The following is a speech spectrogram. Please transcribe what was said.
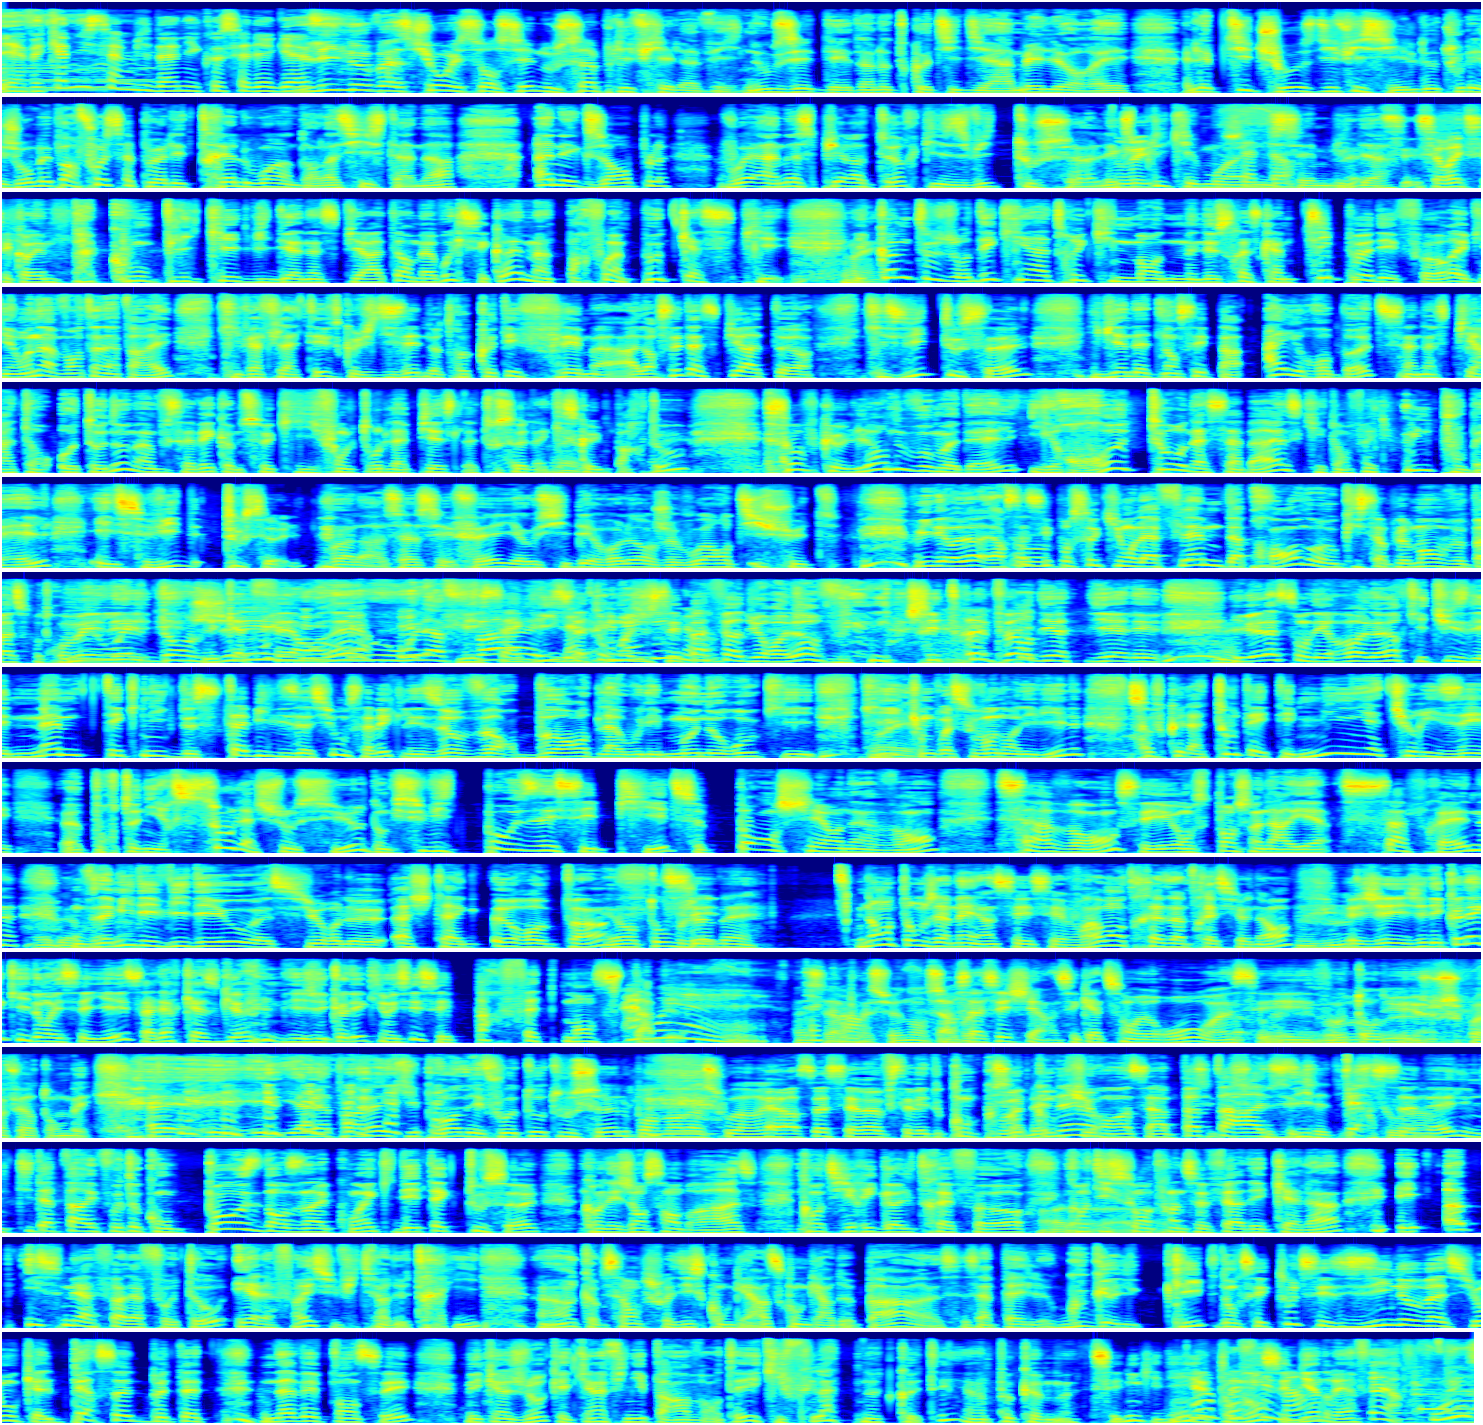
Et avec Anis Mbida, Nico Saliagas. L'innovation est censée nous simplifier la vie, nous aider dans notre quotidien, améliorer les petites choses difficiles de tous les jours. Mais parfois, ça peut aller très loin dans l'assistanat. Un exemple, voilà un aspirateur qui se vide tout seul. Expliquez-moi, Anis J'adore. Mbida. C'est vrai que c'est quand même pas compliqué de vider un aspirateur, mais avouez que c'est quand même un- parfois un peu casse-pied. Ouais. Et comme toujours, dès qu'il y a un truc qui demande mais ne serait-ce qu'un petit peu d'effort, eh bien on invente un appareil qui va flatter ce que je disais de notre côté flemmard. Alors cet aspirateur qui se vide tout seul, il vient d'être lancé par iRobot, c'est un aspirateur autonome, hein, vous savez comme ceux qui font le tour de la pièce là tout seul, là, qui Ouais, se cognent partout. Sauf que leur nouveau modèle, il retourne à sa base, qui est en fait une poubelle, et il se vide tout seul. Voilà, ça c'est fait. Il y a aussi des rollers, je vois, anti-chute. Oui, des rollers. Alors ça, Oh. c'est pour ceux qui ont la flemme d'apprendre ou qui simplement ne veulent pas se retrouver Mais où est les, le danger les quatre fers en l'air. Où est la Mais ça glisse. Attends, moi je sais L'adrénaline. pas faire du roller. Moi, J'ai très peur d'y aller. Et bien là, ce sont des rollers qui utilisent les mêmes techniques de stabilisation. Vous savez que les overboards, là où les monoroues qui, qui- Ouais. qu'on voit souvent dans les villes. Sauf que là, tout a été miniaturisé euh, pour tenir sous la chaussure. Donc il suffit de poser ses pieds, de se pencher en avant. Ça avance et on se penche en arrière. Ça freine. Eh ben on vous a mis des vidéos euh, sur le hashtag européen. Et on tombe jamais. Non, on tombe jamais. hein. C'est c'est vraiment très impressionnant. Mhm. J'ai j'ai des collègues qui l'ont essayé, ça a l'air casse-gueule, mais j'ai des collègues qui l'ont essayé, c'est parfaitement Ah stable. ouais. Ah, c'est. Alors impressionnant. ça. c'est assez cher, hein, c'est 400 euros, hein, c'est autant- vendu, hein. je préfère tomber. Euh, Il y a l'appareil qui prend des photos tout seul pendant la soirée. Alors ça, ça va, ça va être le con- Ça votre m'énerve. concurrent. hein. C'est un C'est- paparazzi c'est personnel, une petite appareil photo qu'on pose dans un coin qui détecte tout seul quand les gens s'embrassent, quand ils rigolent très fort, Oh là quand ils là. sont en train de se faire des câlins. Et hop, il se met à faire la photo. Et à la fin, il suffit de faire le tri. hein. comme ça, on choisit ce qu'on garde, ce qu'on garde pas. Ça s'appelle Google Clip. Donc c'est toutes ces innovations auxquelles personne peut-être n'avait pensé, mais qu'un jour quelqu'un a fini par inventer et qui flatte notre côté, un peu comme Céline qui dit peu tendance, c'est bien de rien faire. Oui,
